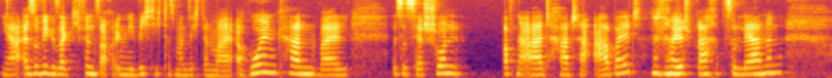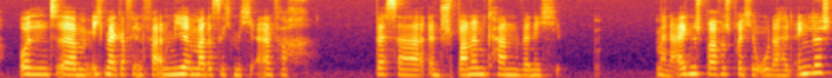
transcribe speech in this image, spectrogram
Ja, also wie gesagt, ich finde es auch irgendwie wichtig, dass man sich dann mal erholen kann, weil es ist ja schon auf eine Art harte Arbeit, eine neue Sprache zu lernen. Und ähm, ich merke auf jeden Fall an mir immer, dass ich mich einfach besser entspannen kann, wenn ich meine eigene Sprache spreche oder halt Englisch.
